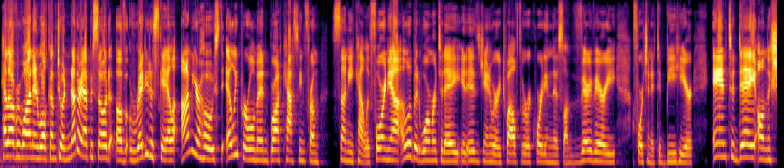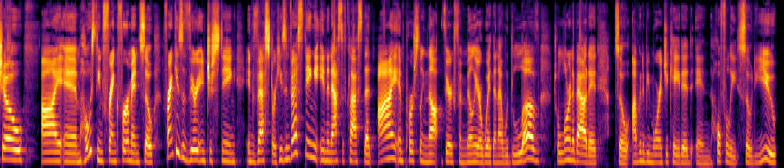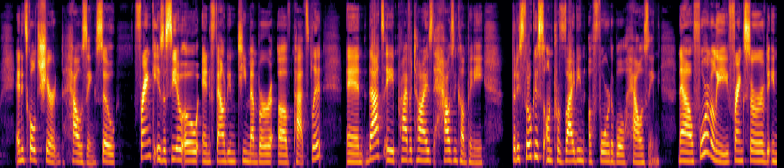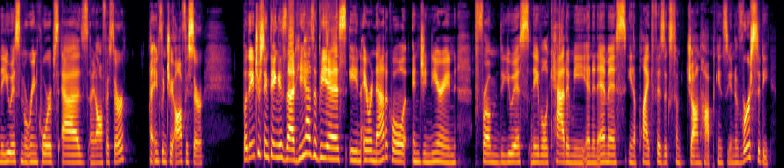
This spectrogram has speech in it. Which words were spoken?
Hello, everyone, and welcome to another episode of Ready to Scale. I'm your host, Ellie Perlman, broadcasting from sunny California. A little bit warmer today. It is January 12th. We're recording this, so I'm very, very fortunate to be here. And today on the show, I am hosting Frank Furman. So, Frank is a very interesting investor. He's investing in an asset class that I am personally not very familiar with, and I would love to learn about it. So, I'm going to be more educated, and hopefully, so do you. And it's called shared housing. So, Frank is a COO and founding team member of PadSplit, and that's a privatized housing company that is focused on providing affordable housing. Now, formerly, Frank served in the U.S. Marine Corps as an officer, an infantry officer. But the interesting thing is that he has a BS in aeronautical engineering from the US Naval Academy and an MS in applied physics from Johns Hopkins University.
